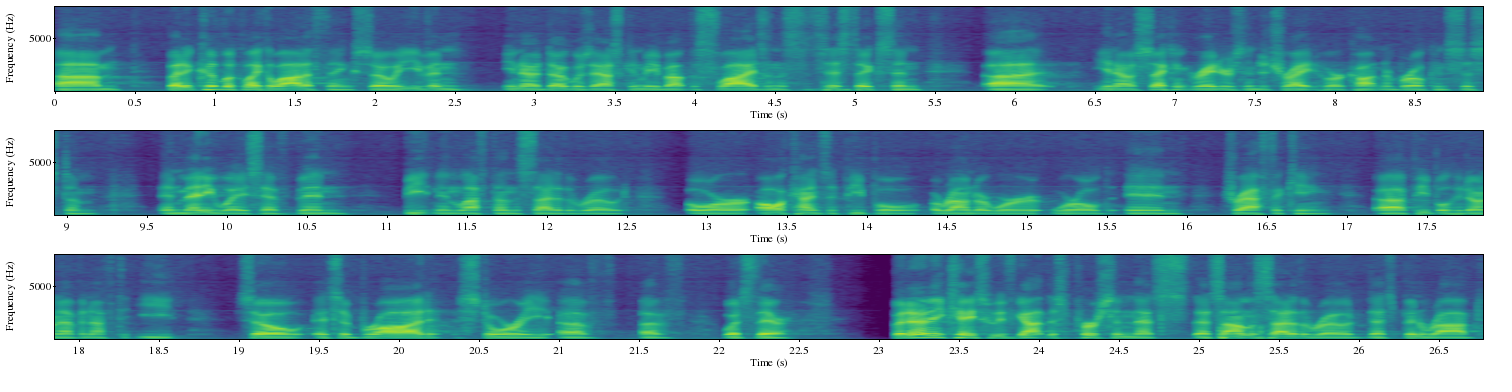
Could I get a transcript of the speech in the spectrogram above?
Um, but it could look like a lot of things. So even, you know, Doug was asking me about the slides and the statistics, and, uh, you know, second graders in Detroit who are caught in a broken system in many ways have been beaten and left on the side of the road, or all kinds of people around our wor- world in trafficking, uh, people who don't have enough to eat. So it's a broad story of, of what's there. But in any case, we've got this person that's, that's on the side of the road that's been robbed,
